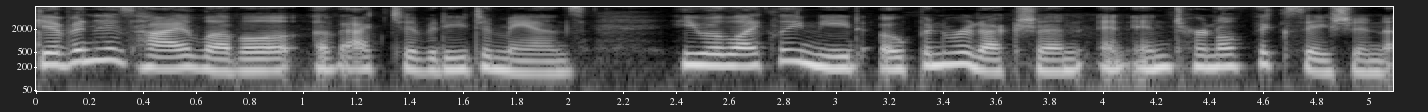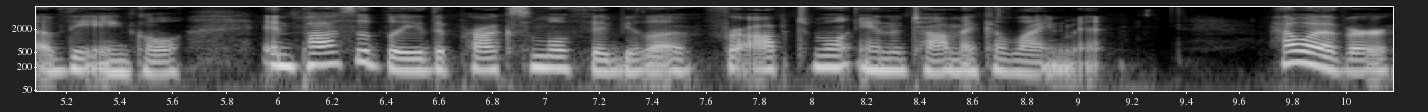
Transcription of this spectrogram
Given his high level of activity demands, he will likely need open reduction and internal fixation of the ankle and possibly the proximal fibula for optimal anatomic alignment. However,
